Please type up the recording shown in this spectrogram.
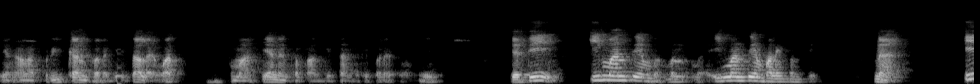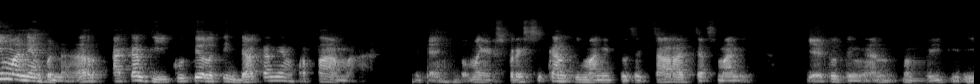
yang Allah berikan pada kita lewat kematian dan kebangkitan daripada Tuhan Yesus. Jadi iman itu yang iman itu yang paling penting. Nah, iman yang benar akan diikuti oleh tindakan yang pertama, okay, untuk mengekspresikan iman itu secara jasmani, yaitu dengan memberi diri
